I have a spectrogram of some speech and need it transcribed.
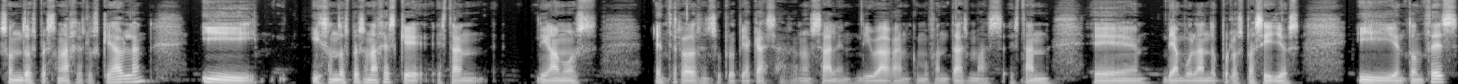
son dos personajes los que hablan y, son dos personajes que están, digamos, encerrados en su propia casa, no salen, divagan como fantasmas, están eh, deambulando por los pasillos. Y entonces,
